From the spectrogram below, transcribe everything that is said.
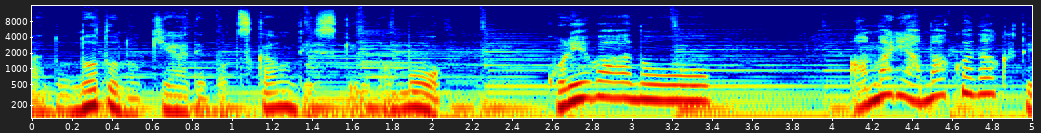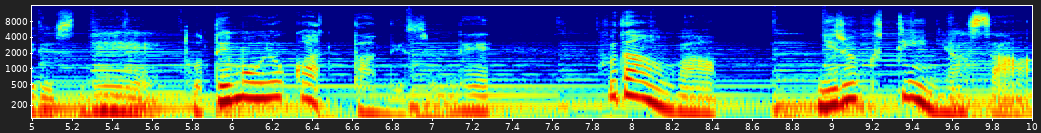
あの喉のケアでも使うんですけれどもこれはあのあまり甘くなくてですねとても良かったんですよね。普段はミルクティーに朝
